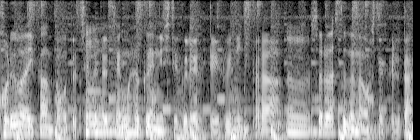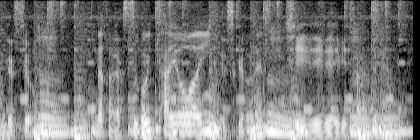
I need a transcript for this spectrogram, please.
これはいかんと思ってせめて1500円にしてくれっていうふうに言ったら、うん、それはすぐ直してくれたんですよ、うん、だからすごい対応はいいんですけどね、うん、CD ベイビーさんってね、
